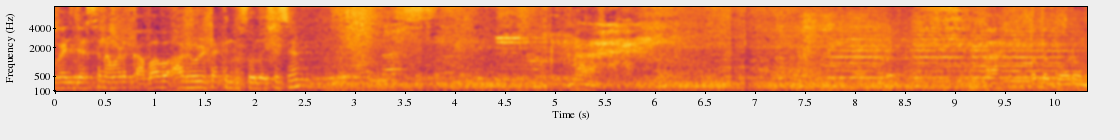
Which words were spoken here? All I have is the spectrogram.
তো গাইজ দেখছেন আমার কাবাব ওইটা কিন্তু চলে এসেছে। কত গরম।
